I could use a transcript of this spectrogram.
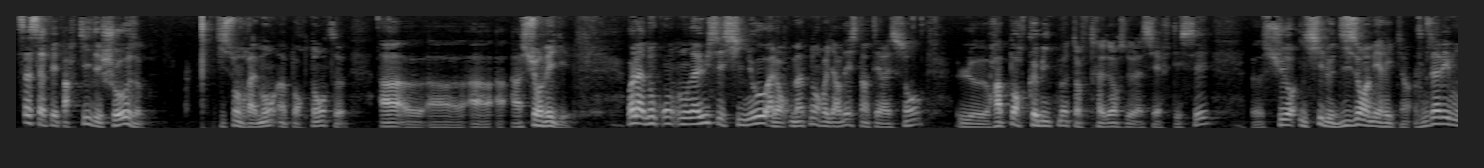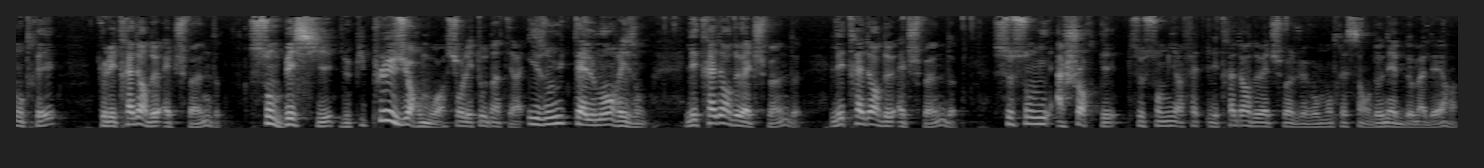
ça, ça fait partie des choses qui sont vraiment importantes à, à, à surveiller. Voilà, donc on, a eu ces signaux. Alors maintenant, regardez, c'est intéressant, le rapport Commitment of Traders de la CFTC euh, sur ici le 10 ans américain. Je vous avais montré que les traders de hedge fund sont baissiers depuis plusieurs mois sur les taux d'intérêt. Ils ont eu tellement raison. Les traders de hedge fund, les traders de hedge fund se sont mis à shorter, se sont mis en fait les traders de hedge fund, je vais vous montrer ça en données hebdomadaires,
